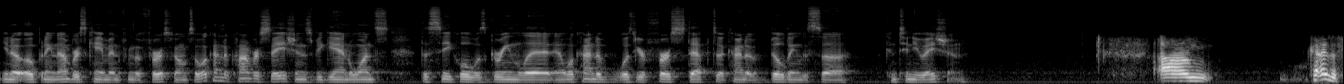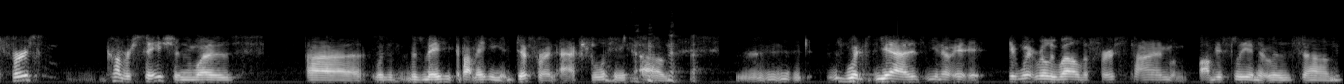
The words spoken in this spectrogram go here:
you know opening numbers came in from the first film. So what kind of conversations began once the sequel was greenlit, and what kind of was your first step to kind of building this uh, continuation? Um, kind of the first conversation was uh, was was making about making it different. Actually, um, with yeah, you know, it it went really well the first time, obviously, and it was. Um,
